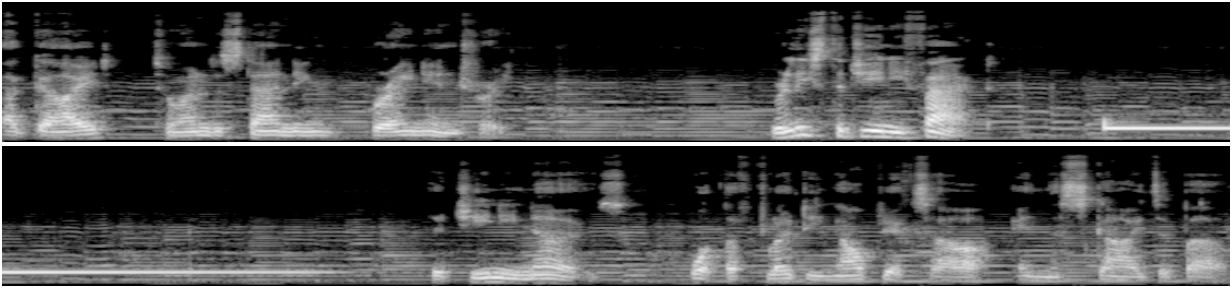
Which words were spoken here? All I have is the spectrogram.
A guide to understanding brain injury. Release the genie fact. The genie knows what the floating objects are in the skies above.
